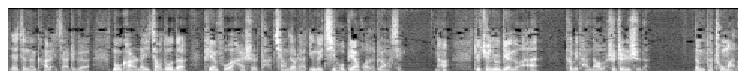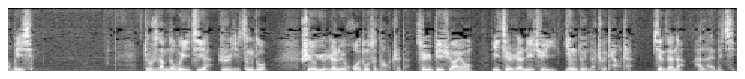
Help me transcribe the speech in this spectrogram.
也简单看了一下，这个默克尔呢以较多的篇幅，还是他强调着应对气候变化的重要性啊，就全球变暖。特别谈到了是真实的，那么它充满了危险，就是咱们的危机啊日益增多，是由于人类活动所导致的，所以必须要用一切人力去应对呢这个挑战。现在呢还来得及。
